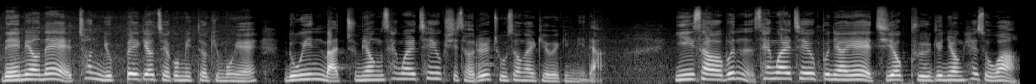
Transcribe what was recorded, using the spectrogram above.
내면에 1,600여 제곱미터 규모의 노인 맞춤형 생활체육시설을 조성할 계획입니다. 이 사업은 생활체육 분야의 지역 불균형 해소와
